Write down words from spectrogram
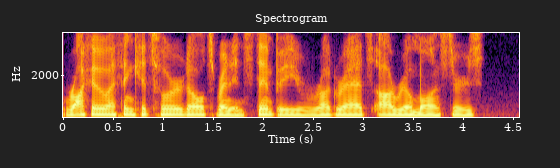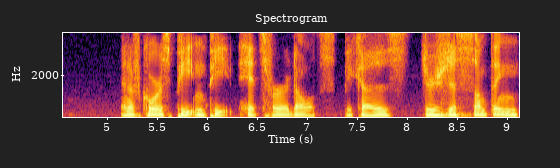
rocko i think hits for adults ren and stimpy rugrats are real monsters and of course pete and pete hits for adults because there's just something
